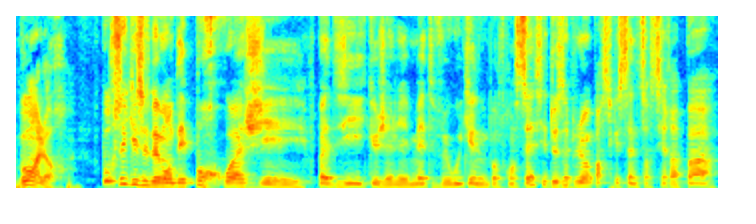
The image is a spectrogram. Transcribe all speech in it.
Bon alors, pour ceux qui se demandaient pourquoi j'ai pas dit que j'allais mettre The Weeknd en français, c'est tout simplement parce que ça ne sortira pas,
